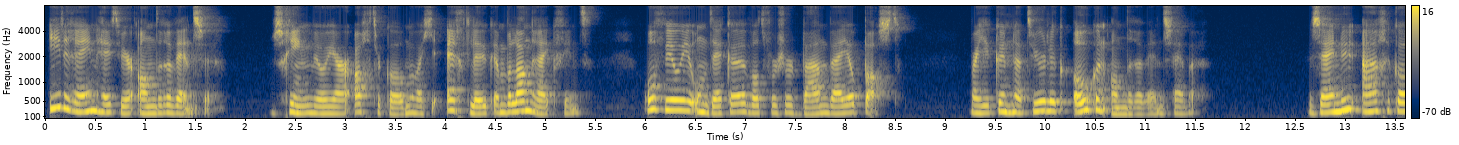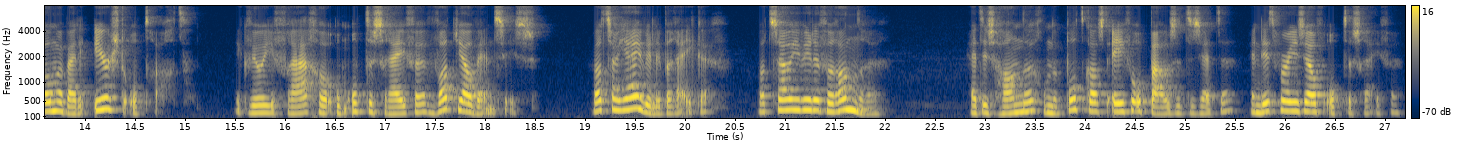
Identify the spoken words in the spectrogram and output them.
Iedereen heeft weer andere wensen. Misschien wil je erachter komen wat je echt leuk en belangrijk vindt, of wil je ontdekken wat voor soort baan bij jou past. Maar je kunt natuurlijk ook een andere wens hebben. We zijn nu aangekomen bij de eerste opdracht. Ik wil je vragen om op te schrijven wat jouw wens is. Wat zou jij willen bereiken? Wat zou je willen veranderen? Het is handig om de podcast even op pauze te zetten en dit voor jezelf op te schrijven.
